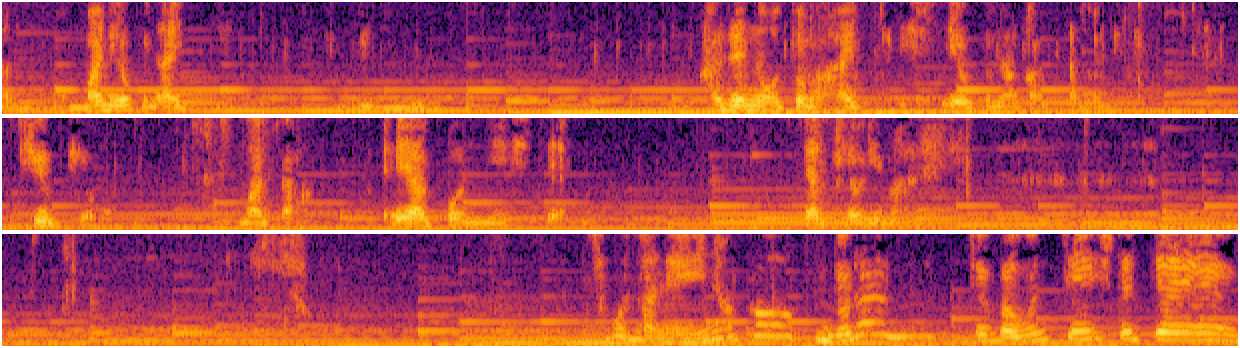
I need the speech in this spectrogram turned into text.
あの、あまり良くないって、うん、風の音が入ったりして良くなかったので、急遽、またエアコンにしてやっております。そうだね、田舎、ドライブっていうか運転してて、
